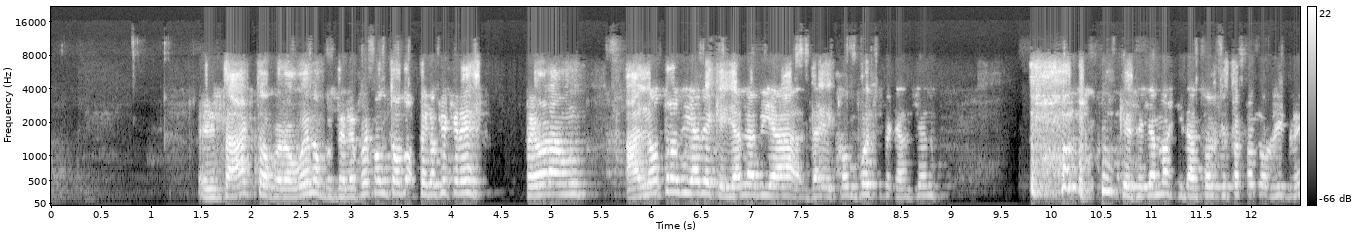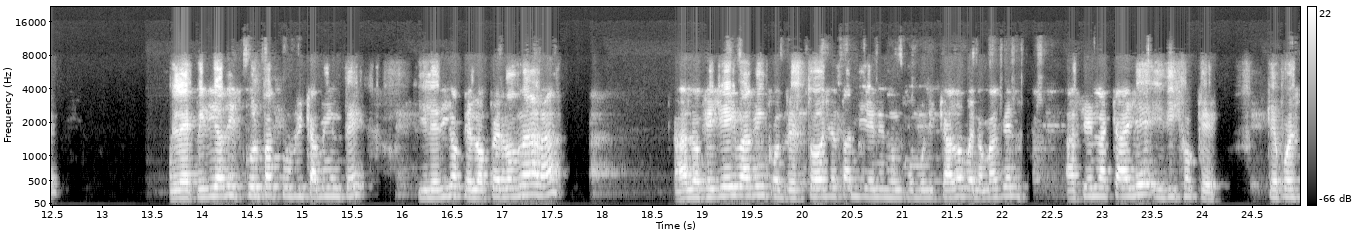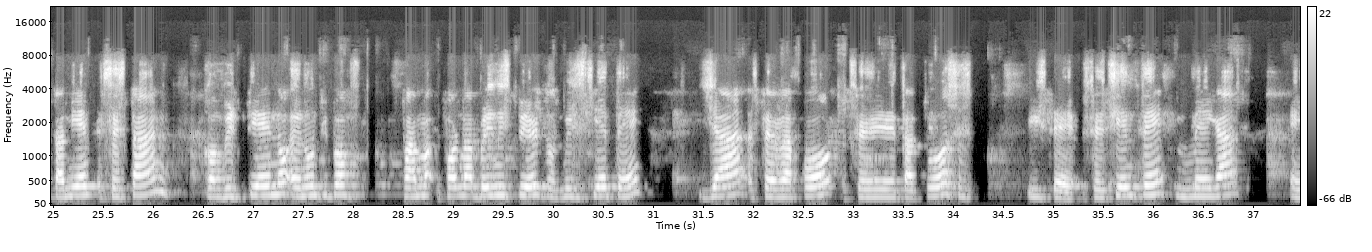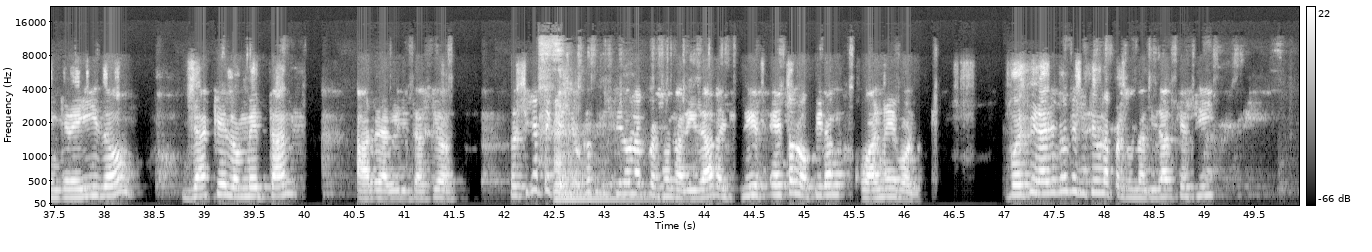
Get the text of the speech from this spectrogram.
Exacto, pero bueno, pues se le fue con todo. Pero ¿qué crees? Peor aún, al otro día de que ya le había compuesto esta canción que se llama Girasol, que está tan horrible, le pidió disculpas públicamente y le dijo que lo perdonara a lo que J Balvin contestó yo también en un comunicado, bueno, más bien así en la calle, y dijo que, que pues también se están convirtiendo en un tipo forma Britney Spears 2007, ya se rapó, se tatuó y se, se siente mega engreído ya que lo metan a rehabilitación. Pues fíjate que yo creo que tiene una personalidad, esto lo pidan Juan Évolo. Pues mira, yo creo que sí tiene una personalidad que sí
